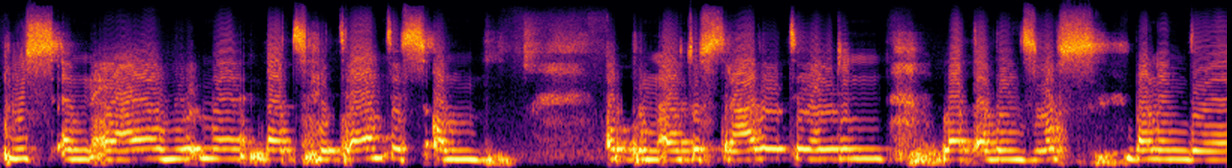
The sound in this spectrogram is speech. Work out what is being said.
plus een AI-algoritme dat getraind is om op een autostrade te rijden, laat dat eens los dan in de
